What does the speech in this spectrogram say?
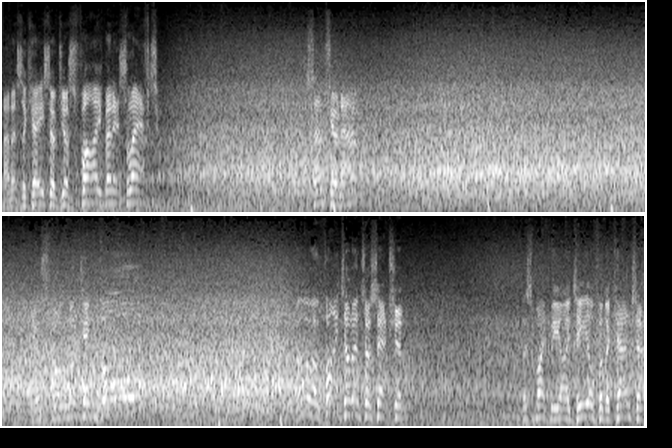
And it's a case of just five minutes left. Sancho now. Useful looking ball. Oh, a vital interception. This might be ideal for the counter.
